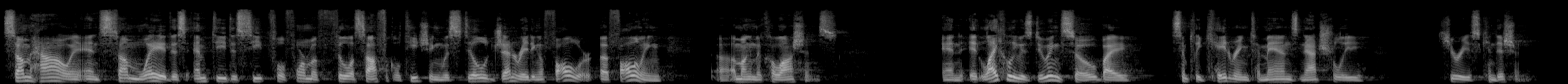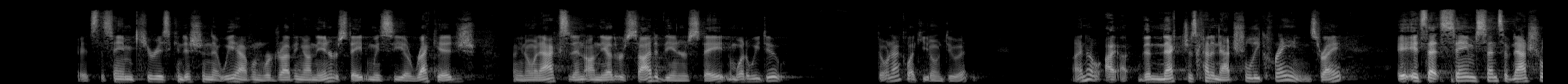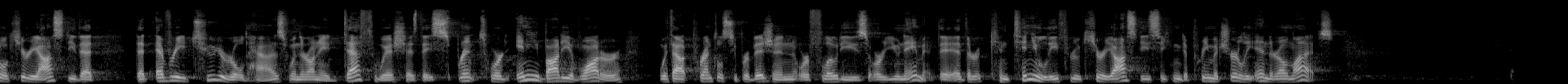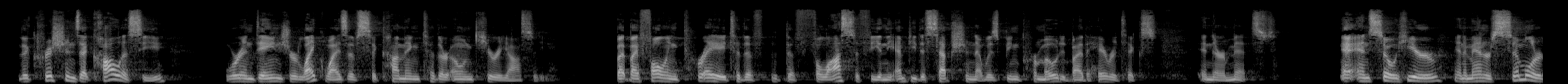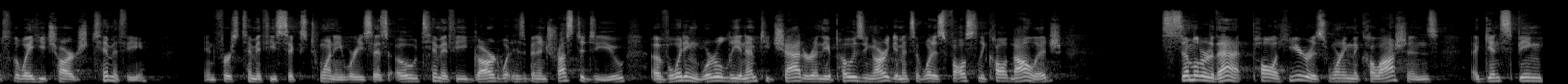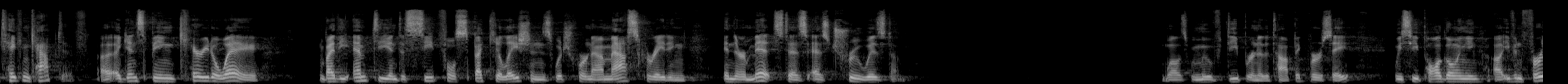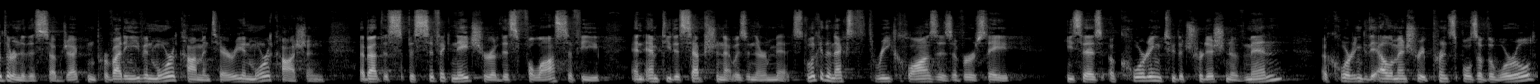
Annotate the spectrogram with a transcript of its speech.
somehow and some way, this empty, deceitful form of philosophical teaching was still generating a follower, a following uh, among the Colossians. And it likely was doing so by simply catering to man's naturally curious condition. It's the same curious condition that we have when we're driving on the interstate and we see a wreckage, you know, an accident on the other side of the interstate. And what do we do? Don't act like you don't do it. I know. I, the neck just kind of naturally cranes, right? It's that same sense of natural curiosity that, that every two year old has when they're on a death wish as they sprint toward any body of water without parental supervision or floaties or you name it. They, are continually, through curiosity, seeking to prematurely end their own lives. The Christians at Colossae were in danger likewise of succumbing to their own curiosity. but by falling prey to the, the philosophy and the empty deception that was being promoted by the heretics in their midst. And so here, in a manner similar to the way he charged Timothy in 1 Timothy 6:20 where he says, "O Timothy, guard what has been entrusted to you, avoiding worldly and empty chatter and the opposing arguments of what is falsely called knowledge." Similar to that, Paul here is warning the Colossians against being taken captive, uh, against being carried away by the empty and deceitful speculations which were now masquerading in their midst as, as true wisdom. Well, as we move deeper into the topic, verse 8, we see Paul going uh, even further into this subject and providing even more commentary and more caution about the specific nature of this philosophy and empty deception that was in their midst. Look at the next three clauses of verse 8. He says, according to the tradition of men, according to the elementary principles of the world,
